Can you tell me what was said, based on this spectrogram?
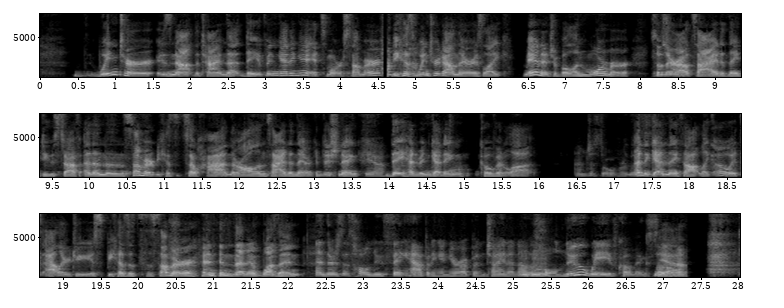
winter is not the time that they've been getting it. It's more summer because winter down there is like manageable and warmer. So they're Sure. outside and they do stuff. And then in the summer, because it's so hot and they're all inside in the air conditioning, Yeah, they had been getting COVID a lot. I'm just over this. And again, they thought like, oh, it's allergies because it's the summer, Sure. and, and then it wasn't. and there's this whole new thing happening in Europe and China now. This Mhm. whole new wave coming. So Yeah.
